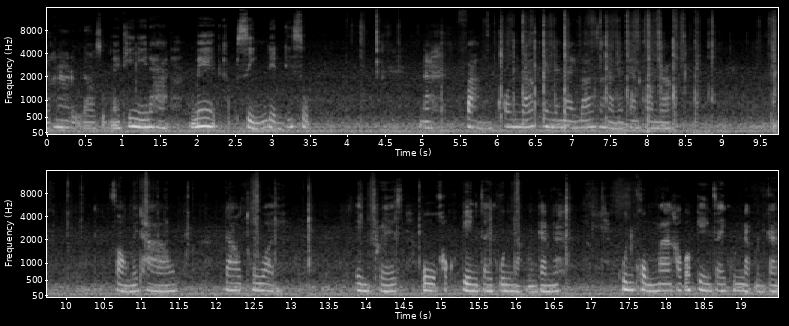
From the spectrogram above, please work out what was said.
ลัคนาหรือดาวศุกร์ในที่นี้นะคะ เมษกับสิงห์เด่นที่สุดนะฝั่งคนรักเป็นยังไงบ้างสถานการณ์ความรักสองไม้เท้าเก้าถ้วย Empress โอเขาก็เกรงใจคุณหนักเหมือนกันนะ คุณข่มมาเขาก็เกรงใจคุณหนักเหมือนกัน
